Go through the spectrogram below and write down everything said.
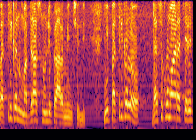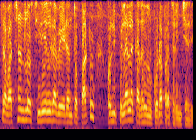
పత్రికను మద్రాసు నుండి ప్రారంభించింది. ఈ పత్రికలో దశకుమార చరిత్ర వచనంలో సీరియల్గా వేయడంతో పాటు కొన్ని పిల్లల కథలను కూడా ప్రచురించేది.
